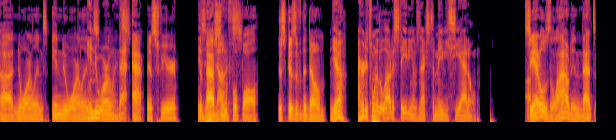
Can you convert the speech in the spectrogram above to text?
uh, New Orleans in New Orleans. in New Orleans. that atmosphere, the best in football, just because of the dome. Yeah, I heard it's one of the loudest stadiums next to maybe Seattle. Uh, Seattle is loud, and that's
